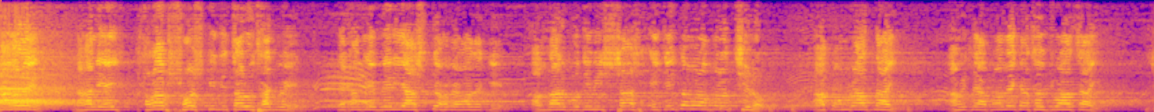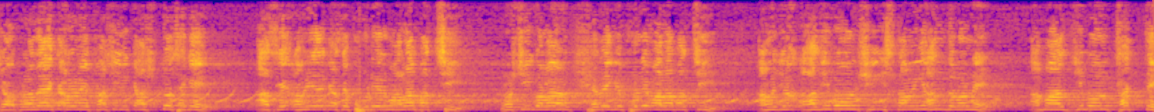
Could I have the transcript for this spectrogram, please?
নাহলে নাহলে এই খারাপ সংস্কৃতি চালু থাকবে। এখান থেকে বেরিয়ে আসতে হবে আমাদেরকে। আল্লাহর প্রতি বিশ্বাস, এটাই তো আমার অপরাধ ছিল। আর তো অপরাধ নাই। আমি তো আপনাদের কাছে জোয়া চাই। যে অপরাধের কারণে ফাঁসির কাষ্ট থেকে আজকে আমি এদের কাছে ফুলের মালা পাচ্ছি। রশি, গলা সেরে গিয়ে ফুলের মালা পাচ্ছি। আমি যেন আজীবন সেই ইসলামী আন্দোলনে আমার জীবন থাকতে,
